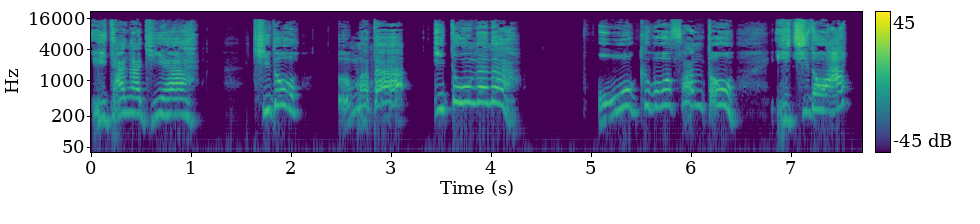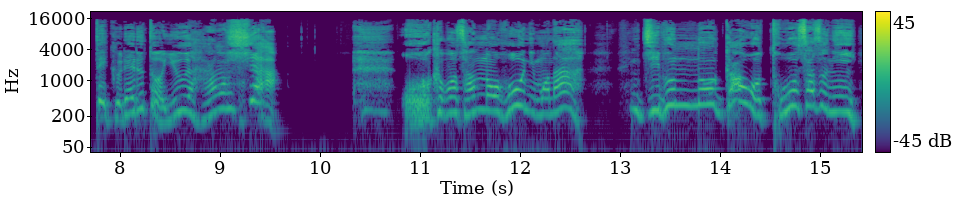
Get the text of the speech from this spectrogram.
板垣や木戸、また伊藤がな、大久保さんと一度会ってくれるという話や。大久保さんの方にもな、自分の我を通さずに、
